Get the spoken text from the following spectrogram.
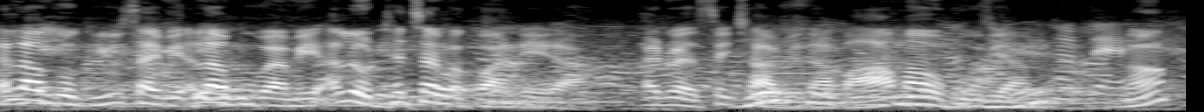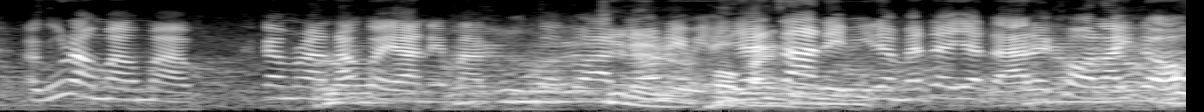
အဲ့လောက်ကိုဂယူးဆိုင်ပြီးအဲ့လောက်ပူပန်ပြီးအဲ့လိုထက်ချက်မကွာနေတာ။အဲ့အတွက်စိတ်ချပြီးသားဘာမှမပူစရာ။နော်။အခုတော့မှမှကင်မရာနောက်ွယ်ရနေမှာကိုသွားသွားပြောနေပြီအရင်ကြနေပြီတဲ့မတ်တက်ရက်တာတဲ့ခေါ်လိုက်တော့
